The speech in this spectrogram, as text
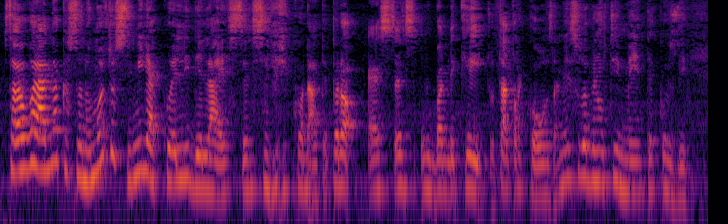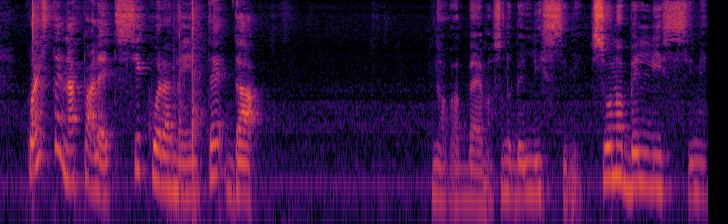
Stavo guardando che sono molto simili a quelli della Essence vi ricordate però Essence Urban Decay tutt'altra cosa. Mi sono venuti in mente così. Questa è una palette sicuramente da no vabbè ma sono bellissimi. Sono bellissimi.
